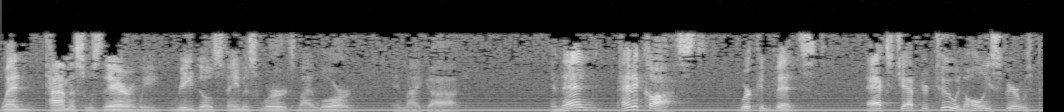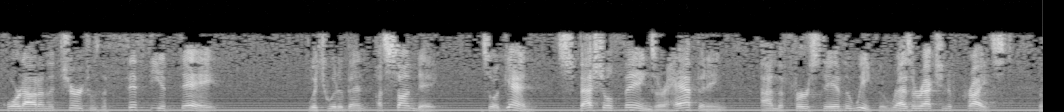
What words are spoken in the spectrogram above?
when Thomas was there, and we read those famous words, My Lord and my God. And then Pentecost, we're convinced. Acts chapter 2, when the Holy Spirit was poured out on the church, was the 50th day, which would have been a Sunday. So again, special things are happening on the first day of the week, the resurrection of Christ, the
